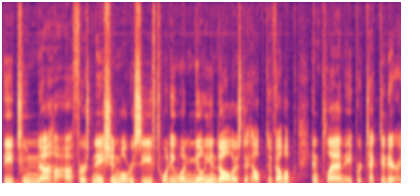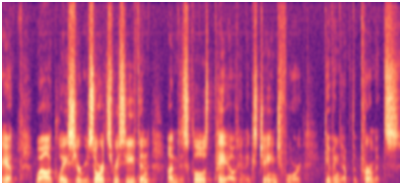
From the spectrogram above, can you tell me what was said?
The Ktunaxa First Nation will receive $21 million to help develop and plan a protected area, while Glacier Resorts received an undisclosed payout in exchange for giving up the permits.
